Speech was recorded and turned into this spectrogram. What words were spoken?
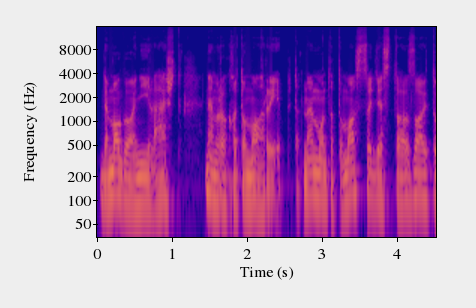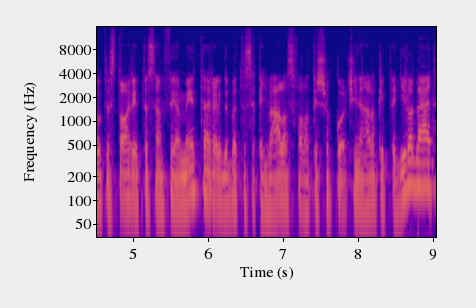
de maga a nyílást nem rakhatom arrébb. Tehát nem mondhatom azt, hogy ezt az ajtót, ezt arrébb teszem fél méterrel, de beteszek egy válaszfalat, és akkor csinálok itt egy irodát,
